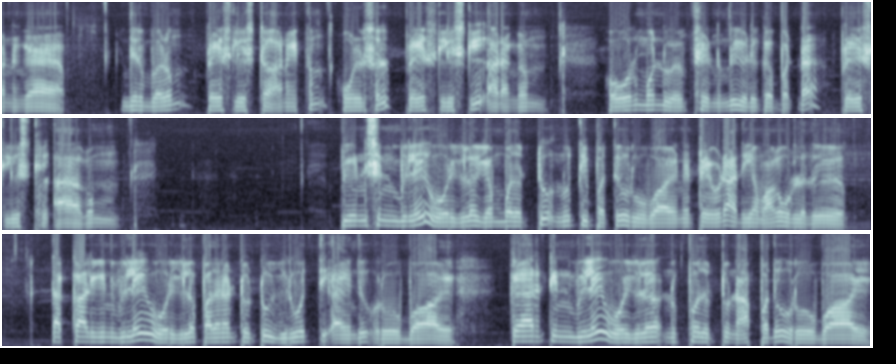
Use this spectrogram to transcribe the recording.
பண்ணுங்கள் இதில் வரும் ப்ரைஸ் லிஸ்ட் அனைத்தும் ஹோல்சேல் ப்ரைஸ் லிஸ்டில் அடங்கும். கவர்மெண்ட் வெப்சைட்லேருந்து எடுக்கப்பட்ட ப்ரைஸ் லிஸ்ட் ஆகும். பீன்ஸின் விலை ஒரு கிலோ எண்பது டு நூற்றி பத்து ரூபாய். நேற்றை விட அதிகமாக உள்ளது. தக்காளியின் விலை ஒரு கிலோ பதினெட்டு டு இருபத்தி ஐந்து ரூபாய். கேரட்டின் விலை ஒரு கிலோ முப்பது டு நாற்பது ரூபாய்.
